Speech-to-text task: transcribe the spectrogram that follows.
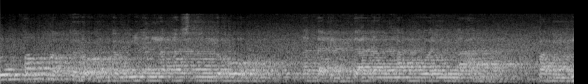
upang magkaroon kami ng lakas ng loob na taligdan ng kagawalitan, Panginoon.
